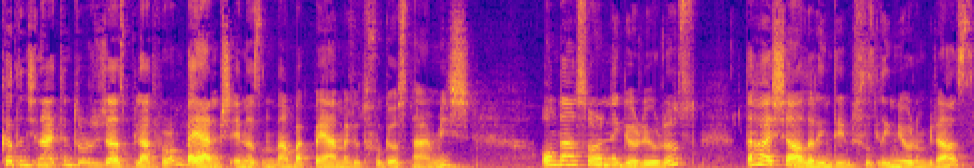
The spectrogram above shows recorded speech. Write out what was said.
kadın cinayetini durduracağız platform beğenmiş en azından. Bak beğenme lütfu göstermiş. Ondan sonra ne görüyoruz? Daha aşağılara indiğim, hızlı iniyorum biraz.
